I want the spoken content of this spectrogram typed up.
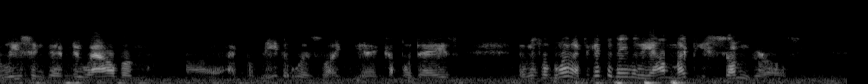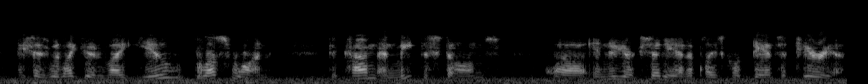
releasing their new album. Uh, I believe it was like yeah, a couple of days. It was the one I forget the name of the album. Might be Some Girls." He says, "We'd like to invite you plus one to come and meet the Stones uh, in New York City at a place called Danceteria.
